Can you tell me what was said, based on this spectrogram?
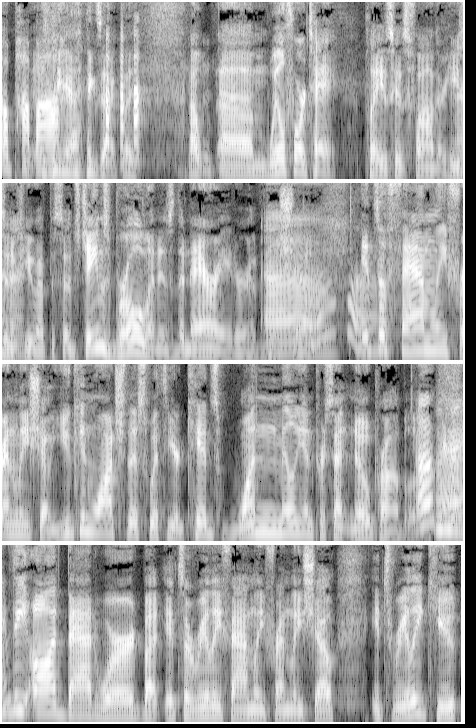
Oh, Papa. yeah, exactly. uh, um, Will Forte plays his father. He's in a uh-huh. few episodes. James Brolin is the narrator of this show. Oh. It's a family friendly show. You can watch this with your kids 1 million percent no problem. Okay. The odd bad word, but it's a really family friendly show. It's really cute.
